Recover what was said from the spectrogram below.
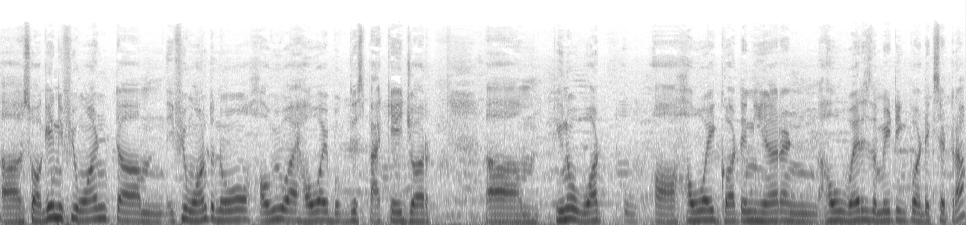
Uh, so again, if you want, um, if you want to know how you I how I booked this package or um, you know what, uh, how I got in here and how where is the meeting point, etc.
